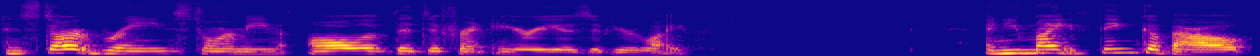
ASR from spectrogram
and start brainstorming all of the different areas of your life. And you might think about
